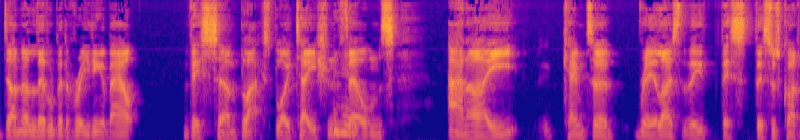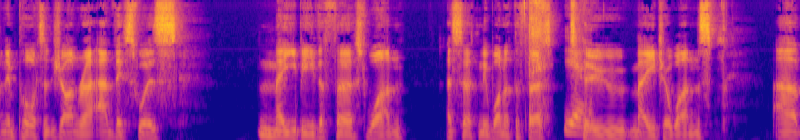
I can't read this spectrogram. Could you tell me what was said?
done a little bit of reading about this term black exploitation films, and I came to realize that the, this this was quite an important genre, and this was maybe the first one, uh, certainly one of the first Yeah. two major ones. Uh,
